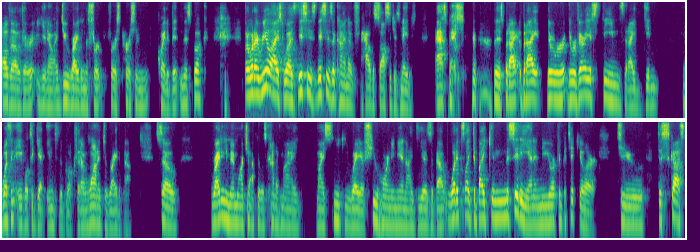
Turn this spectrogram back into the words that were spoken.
although there, you know, I do write in the fir- first person quite a bit in this book. But what I realized was this is this is a kind of how the sausage is made aspect of this. But I but I there were there were various themes that I didn't wasn't able to get into the book that I wanted to write about. So writing the memoir chapter was kind of my my sneaky way of shoehorning in ideas about what it's like to bike in the city and in New York in particular, to discuss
